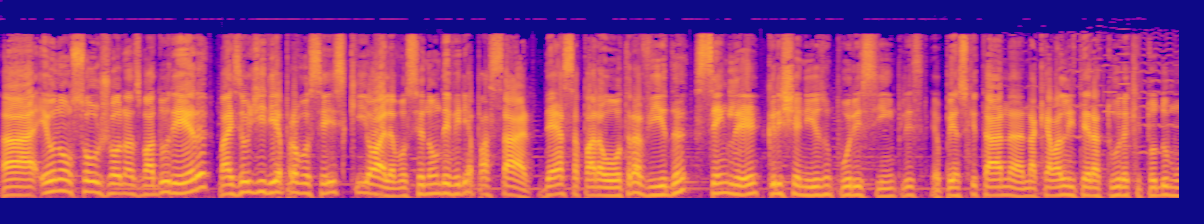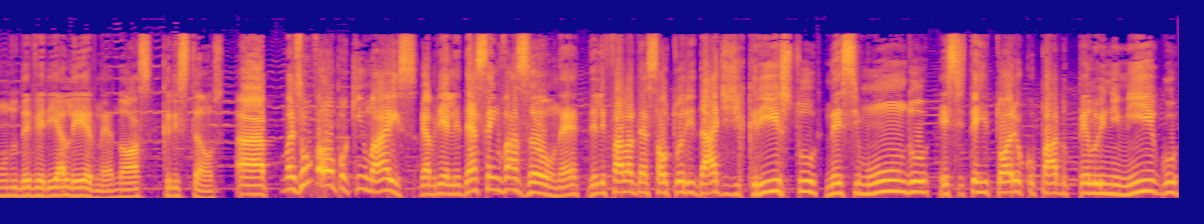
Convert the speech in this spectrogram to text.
Ah, eu não sou o Jonas Madureira, mas eu diria para vocês que, olha, você não deveria passar dessa para outra vida sem ler Cristianismo puro e simples. Eu penso que tá na, naquela literatura que todo mundo deveria ler, né? Nós cristãos. Uh, mas vamos falar um pouquinho mais, Gabriele, dessa invasão, né? Ele fala dessa autoridade de Cristo nesse mundo, esse território ocupado pelo inimigo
